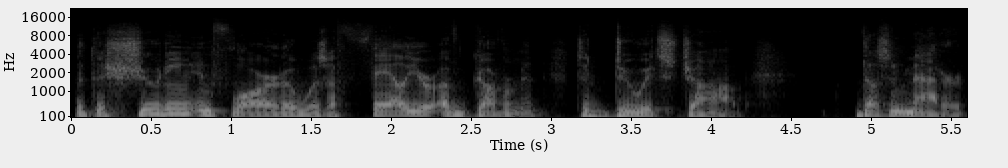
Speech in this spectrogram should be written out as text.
that the shooting in florida was a failure of government to do its job doesn't matter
